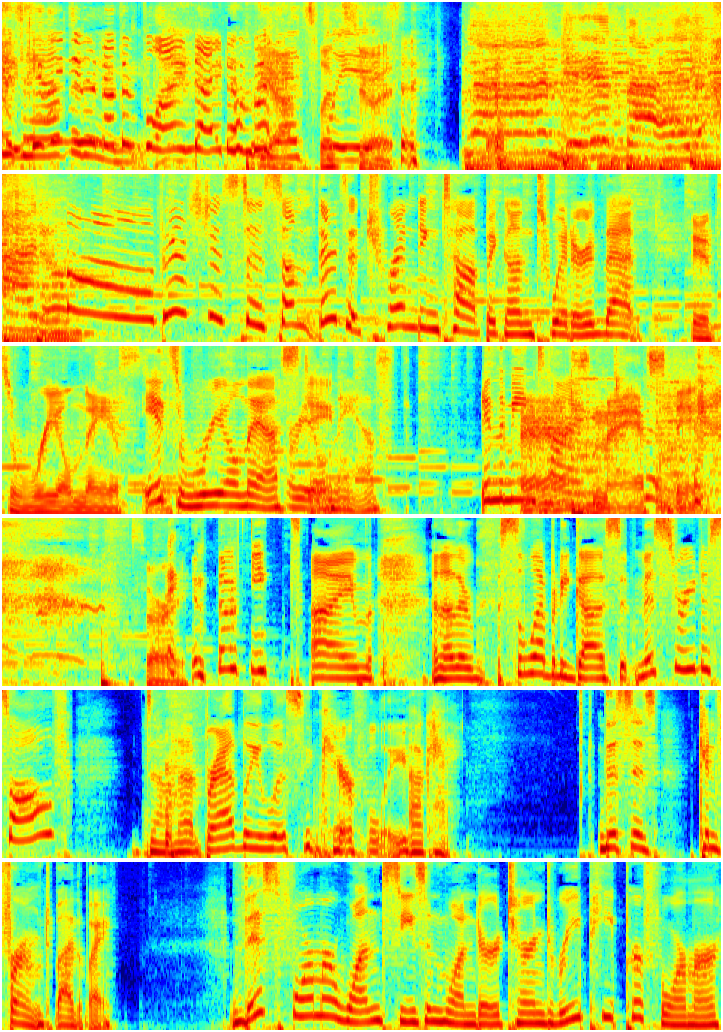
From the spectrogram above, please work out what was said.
is Can we do another blind item? yeah, Yes, let's do please. it. Blinded by the item. Oh, there's just a, some. There's a trending topic on Twitter that It's real nasty. it's real nasty. Real nasty. In the meantime, nasty. Sorry. in the meantime, another celebrity gossip mystery to solve. Donna Bradley, listen carefully. Okay. This is confirmed, by the way. This former one season wonder turned repeat performer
